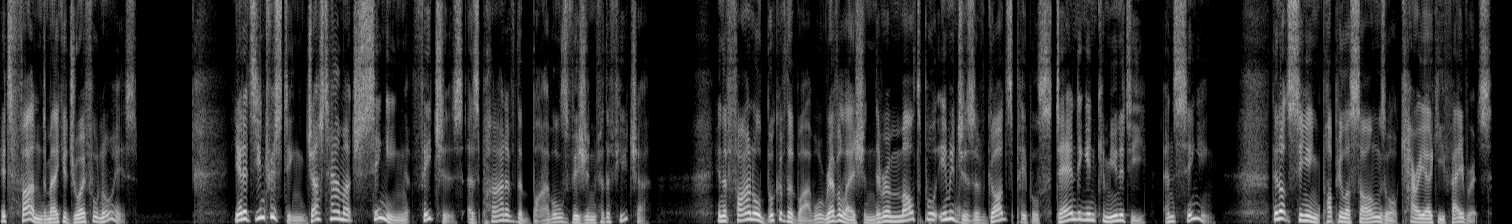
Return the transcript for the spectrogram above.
It's fun to make a joyful noise. Yet it's interesting just how much singing features as part of the Bible's vision for the future. In the final book of the Bible, Revelation, there are multiple images of God's people standing in community and singing. They're not singing popular songs or karaoke favourites,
